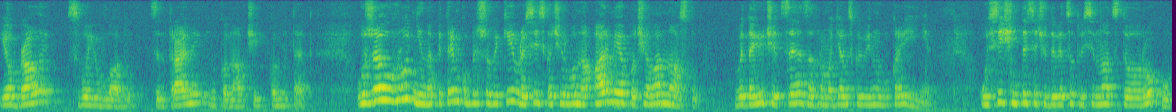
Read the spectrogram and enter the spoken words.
і обрали свою владу Центральний виконавчий комітет. Уже у грудні на підтримку більшовиків Російська Червона армія почала наступ, видаючи це за громадянську війну в Україні. У січні 1918 року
